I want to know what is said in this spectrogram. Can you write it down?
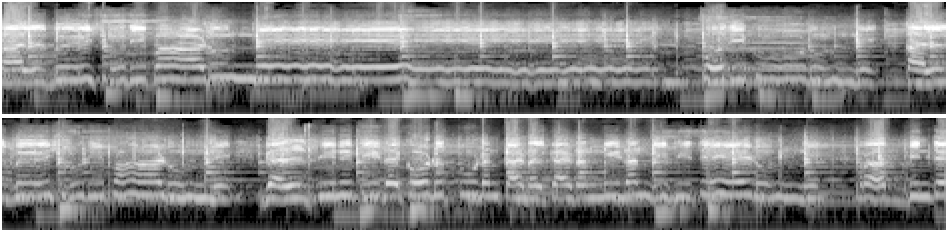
കൽബ് ശ്രുതി പാടുന്നേ. കൊതി കൂടുന്നേ. കൽബ് ശ്രുതി പാടുന്നേ. ഗൾഫിന് പിട കൊടുത്തുടൻ കടൽ കടന്നിടൻ വിധി തേടുന്നേ. റബ്ബിന്റെ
